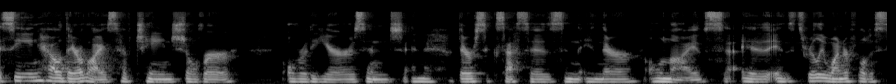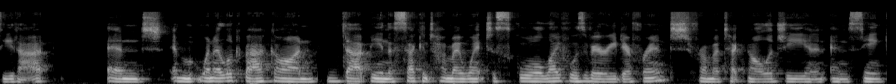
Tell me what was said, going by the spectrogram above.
seeing how their lives have changed over over the years and and their successes in, in their own lives it's really wonderful to see that and, and when I look back on that being the second time I went to school, life was very different from a technology and, and staying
